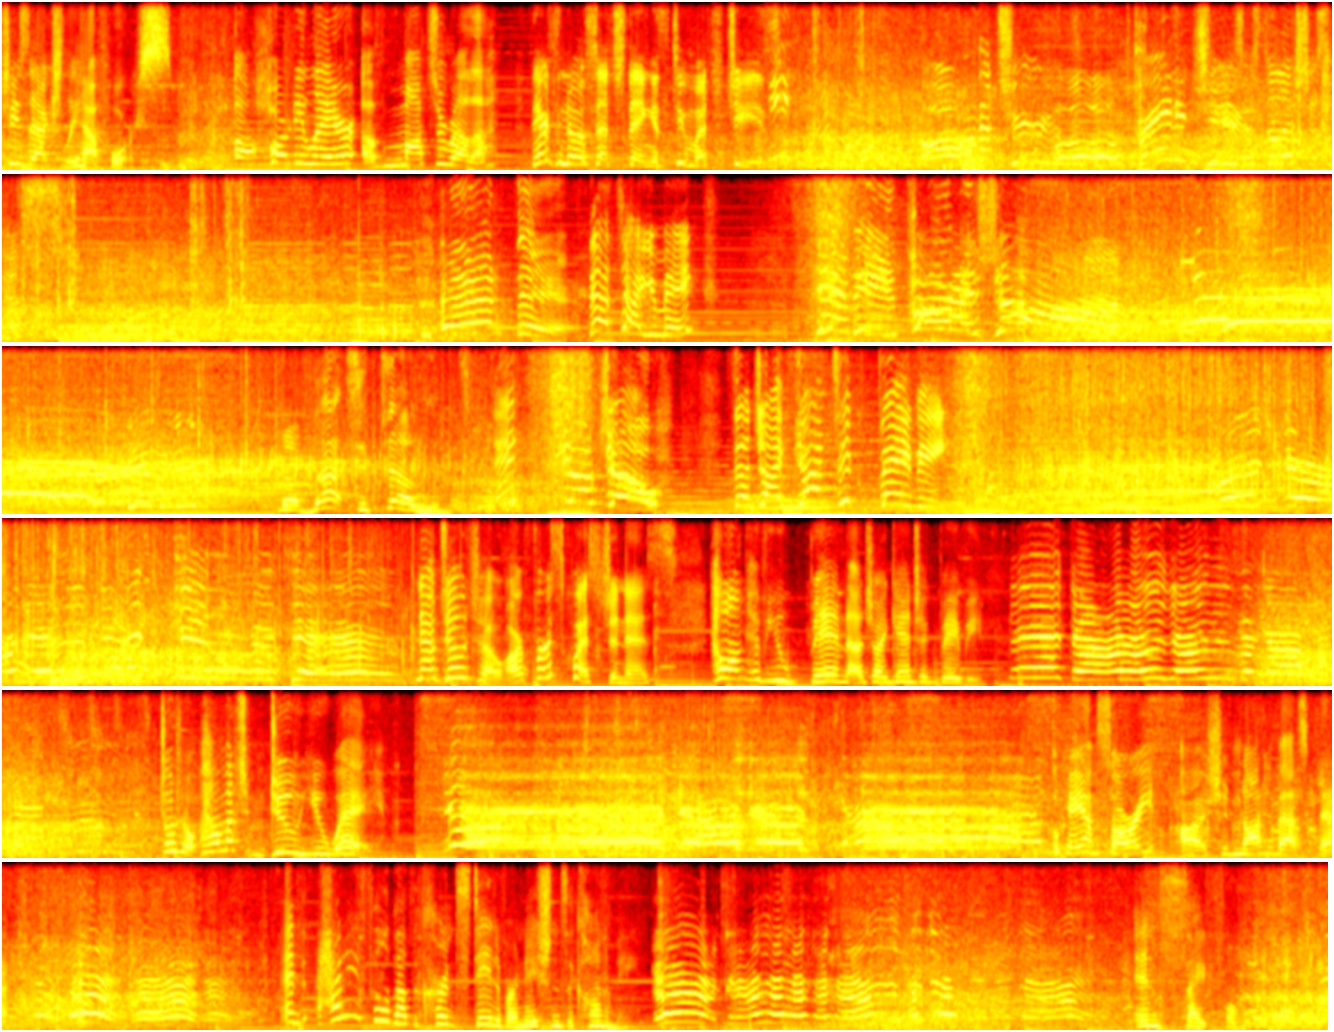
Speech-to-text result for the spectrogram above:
She's actually half horse. A hearty layer of mozzarella. There's no such thing as too much cheese. Oh, the cheese! Oh, raining cheese is deliciousness. And there! That's how you make Dimmy Parmesan! Now that's Italian. It's JoJo, the gigantic Our first question is How long have you been a gigantic baby? Jojo, how much do you weigh? Okay, I'm sorry. I should not have asked that. And how do you feel about the current state of our nation's economy? Insightful.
